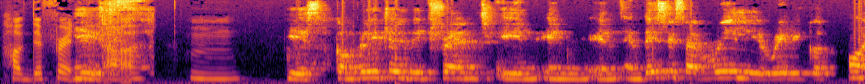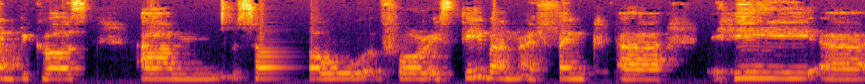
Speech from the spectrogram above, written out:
how different they are. Hmm. Yes, completely different. In, in, in and this is a really really good point because Um, so for Esteban, I think uh, he uh,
